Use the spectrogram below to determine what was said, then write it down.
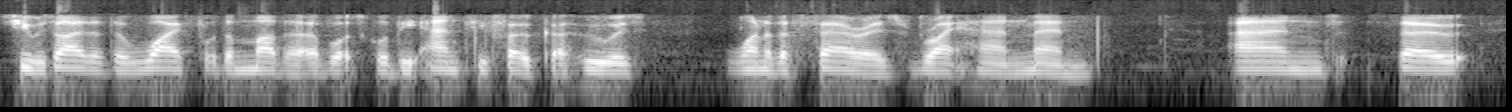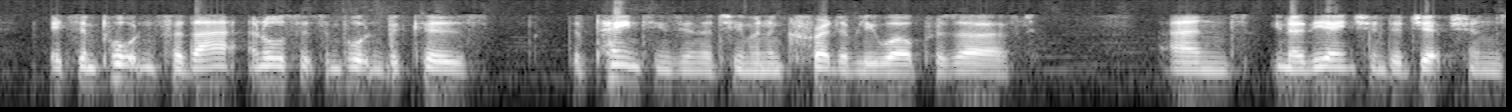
she was either the wife or the mother of what's called the Antiphora, who was one of the pharaoh's right hand men. And so it's important for that, and also it's important because the paintings in the tomb are incredibly well preserved. And, you know, the ancient Egyptians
